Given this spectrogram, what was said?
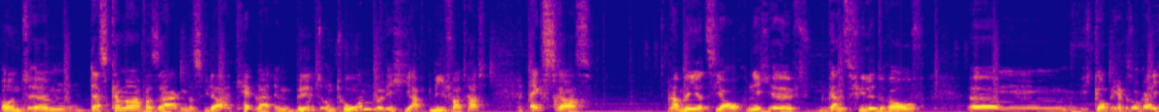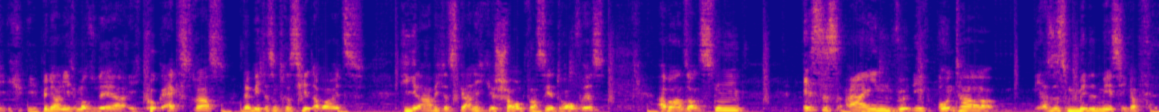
Und ähm, das kann man einfach sagen, dass wieder Caplight im Bild und Ton wirklich hier abgeliefert hat. Extras haben wir jetzt ja auch nicht äh, ganz viele drauf. Ähm, ich glaube, ich habe es auch gar nicht, ich, ich, bin ja nicht immer so der, ich gucke Extras, wenn mich das interessiert, aber jetzt hier habe ich das gar nicht geschaut, was hier drauf ist. Aber ansonsten ist es ein wirklich unter ja, es ist ein mittelmäßiger Film,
